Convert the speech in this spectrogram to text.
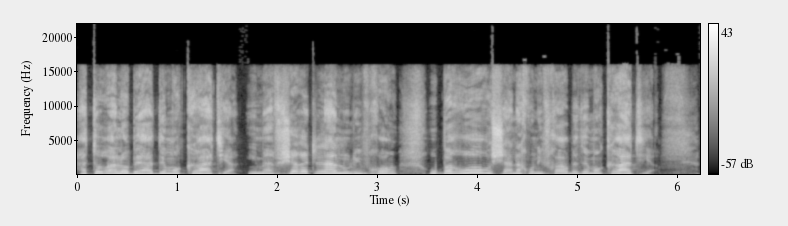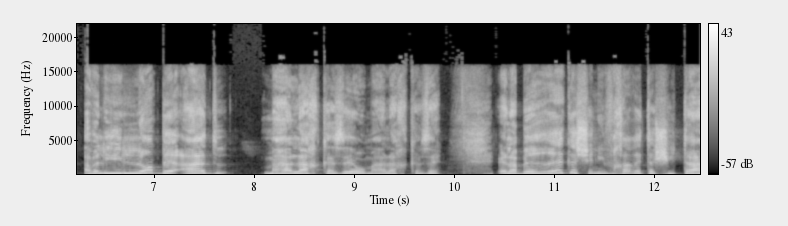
התורה לא בעד דמוקרטיה. היא מאפשרת לנו לבחור, וברור שאנחנו נבחר בדמוקרטיה, אבל היא לא בעד מהלך כזה או מהלך כזה, אלא ברגע שנבחר את השיטה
